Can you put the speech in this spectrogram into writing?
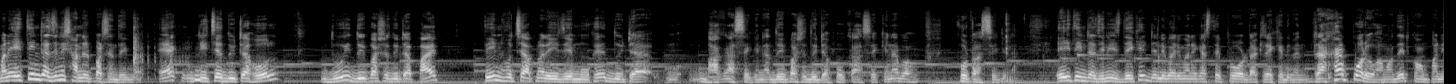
মানে এই তিনটা জিনিস হান্ড্রেড পার্সেন্ট দেখবেন। এক, নিচে দুইটা হোল দুই দুই পাশে দুইটা পাইপ তিন হচ্ছে আপনার এই যে মুখে দুইটা ভাগ আছে কিনা, দুই পাশে দুইটা ফোকা আছে কিনা বা ফোটো আছে কিনা। এই তিনটা জিনিস দেখে ডেলিভারি ম্যানের কাছ থেকে প্রোডাক্ট রেখে দেবেন। রাখার পরেও আমাদের কোম্পানি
